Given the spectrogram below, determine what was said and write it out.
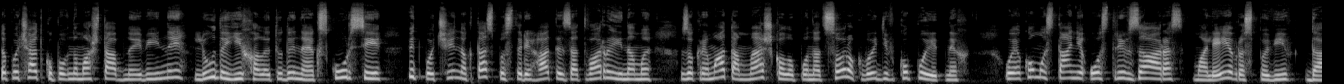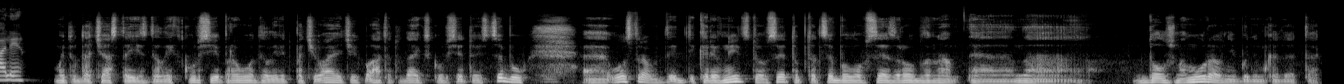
До початку повномасштабної війни люди їхали туди на екскурсії, відпочинок та спостерігати за тваринами. Зокрема, там мешкало понад 40 видів копитних. У якому стані острів зараз, Малеєв розповів далі. Ми туди часто їздили, екскурсії проводили, відпочиваючих, багато туди екскурсій. Тобто це був е, остров, керівництво, все. Тобто це було все зроблено е, на должному уровні, будемо казати так.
